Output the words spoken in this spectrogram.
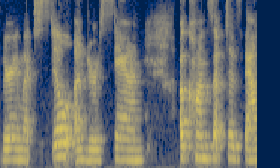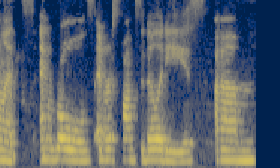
very much still understand a concept of balance and roles and responsibilities um,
